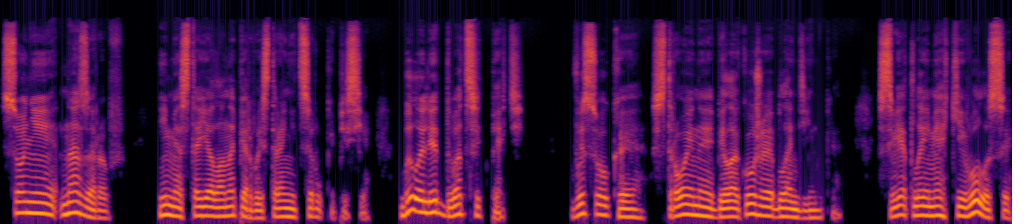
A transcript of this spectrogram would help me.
Сони Назаров, имя стояло на первой странице рукописи, было лет 25. Высокая, стройная, белокожая блондинка. Светлые мягкие волосы,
